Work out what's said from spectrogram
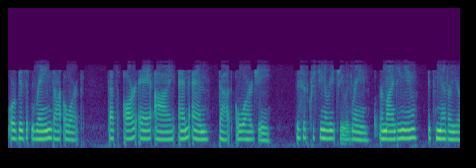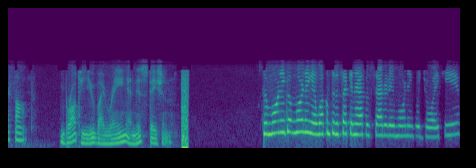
or visit RAINN.org. That's R A I N N dot O R G. This is Christina Ricci with RAINN, reminding you it's never your fault. Brought to you by RAINN and this station. Good morning, good morning, and welcome to the second half of Saturday Mornings with Joy Keys.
